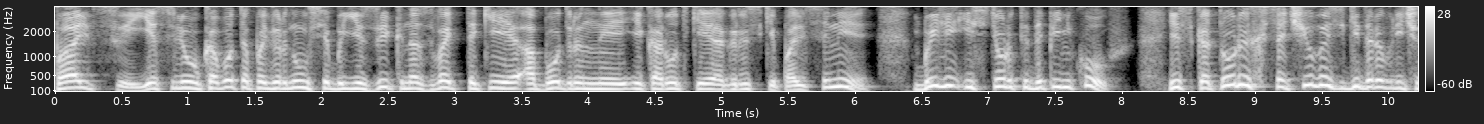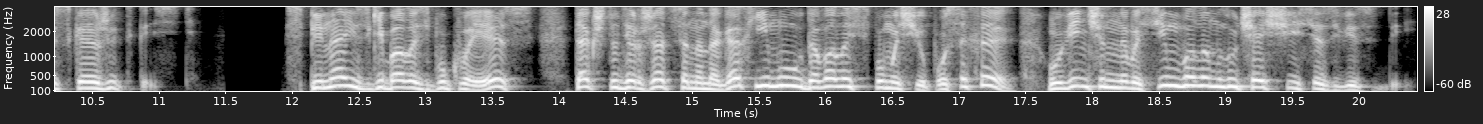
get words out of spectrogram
Пальцы, если у кого-то повернулся бы язык назвать такие ободранные и короткие огрызки пальцами, были истерты до пеньков, из которых сочилась гидравлическая жидкость. Спина изгибалась буквой «С», так что держаться на ногах ему удавалось с помощью посоха, увенчанного символом лучащейся звезды.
